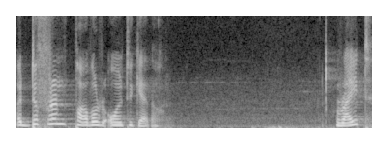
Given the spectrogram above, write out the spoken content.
a different power altogether. Right?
